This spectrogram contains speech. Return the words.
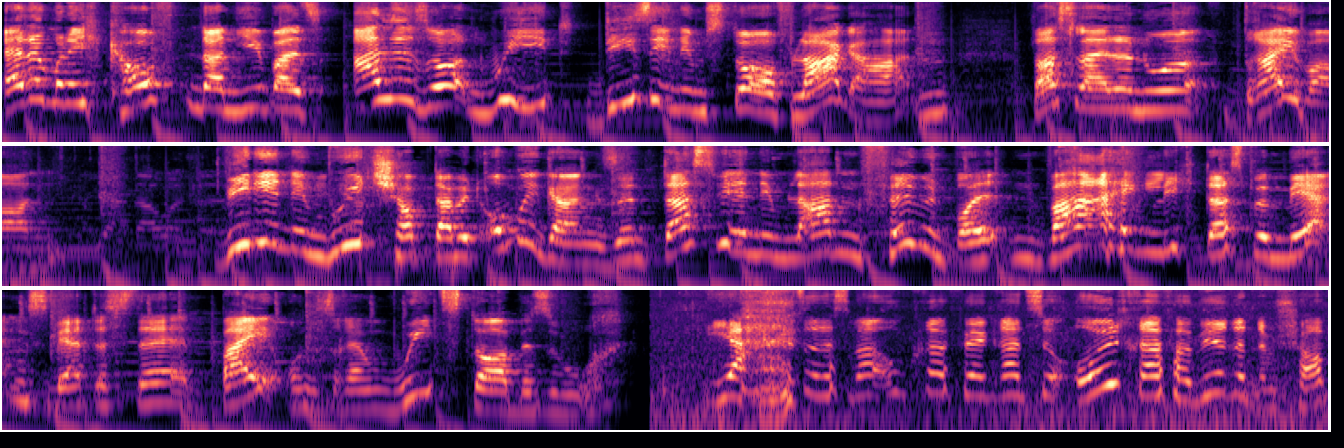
Adam und ich kauften dann jeweils alle Sorten Weed, die sie in dem Store auf Lager hatten, was leider nur drei waren. Wie die in dem Weed Shop damit umgegangen sind, dass wir in dem Laden filmen wollten, war eigentlich das bemerkenswerteste bei unserem Weed Store Besuch. Ja, also das war ungefähr gerade so ultra verwirrend im Shop.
